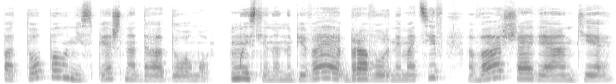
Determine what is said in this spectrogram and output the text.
потопал неспешно до дому, мысленно напевая бравурный мотив «Варшавянки».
